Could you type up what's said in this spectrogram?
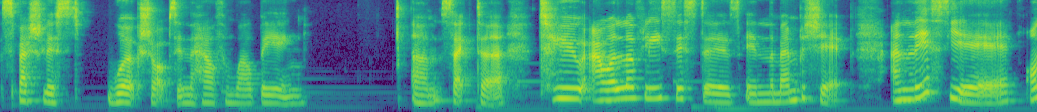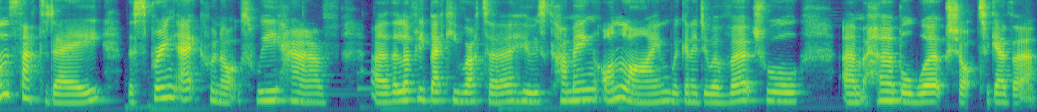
specialist workshops in the health and well-being um, sector to our lovely sisters in the membership. And this year, on Saturday, the spring equinox, we have uh, the lovely Becky Rutter who is coming online. We're going to do a virtual um, herbal workshop together.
